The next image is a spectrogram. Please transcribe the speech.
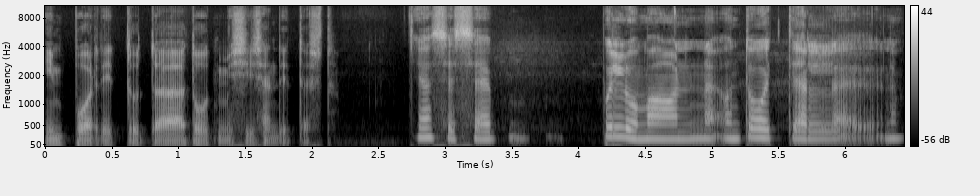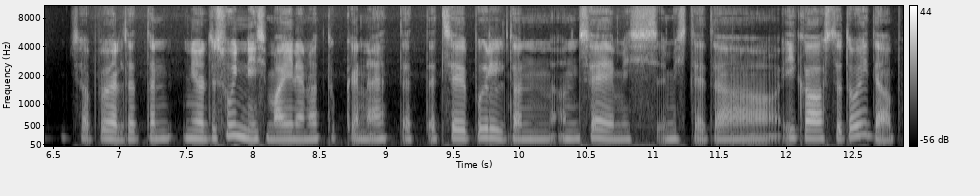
imporditud tootmissisenditest. jah, sest see põllumaa on, on tootjal noh, saab öelda, et on nii-öelda sunnismaine natukene, et, et, et see põld on, on see, mis, mis teda iga aasta toidab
